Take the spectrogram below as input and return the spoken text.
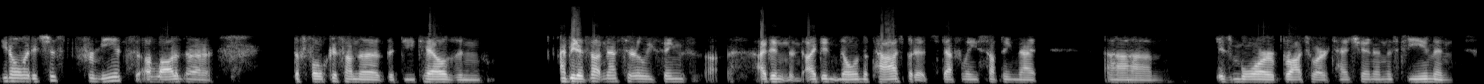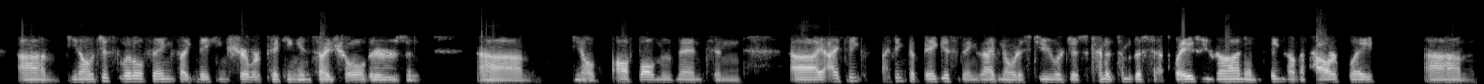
you know, it's just for me, it's a lot of the the focus on the the details and I mean, it's not necessarily things uh, I didn't I didn't know in the past, but it's definitely something that um, is more brought to our attention in this team, and um, you know, just little things like making sure we're picking inside shoulders and um, you know off ball movement, and uh, I think I think the biggest things I've noticed too are just kind of some of the set plays we run and things on the power play. Um,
